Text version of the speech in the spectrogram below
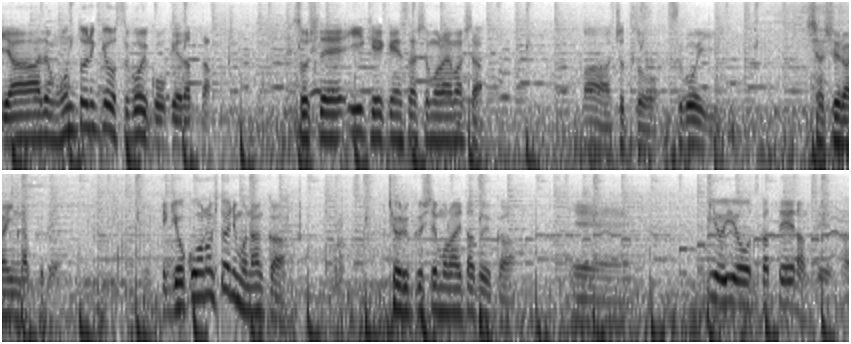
いやーでも本当に今日すごい光景だったそしていい経験させてもらいました。まあちょっとすごい車種ラインナップで。で漁港の人にもなんか協力してもらえたというか、えーいいよいいよ使ってなんて感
